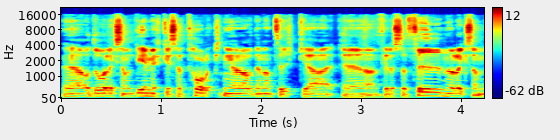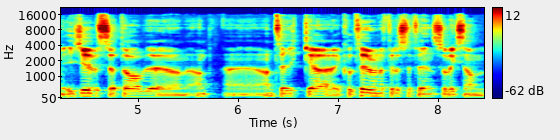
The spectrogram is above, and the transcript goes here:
Eh, och då liksom, det är mycket så här, tolkningar av den antika eh, filosofin och liksom i ljuset av eh, an, eh, antika kulturen och filosofin så liksom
